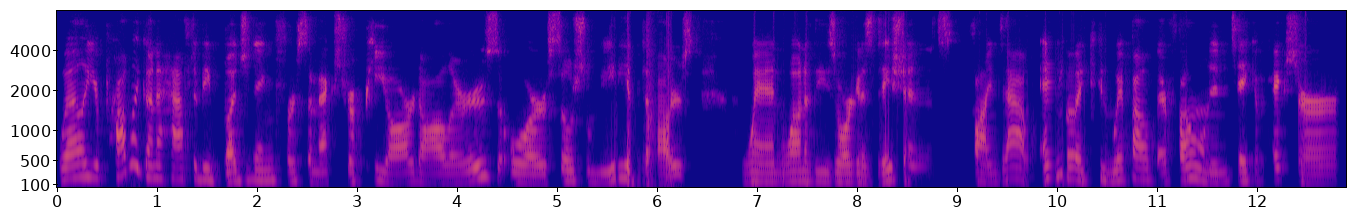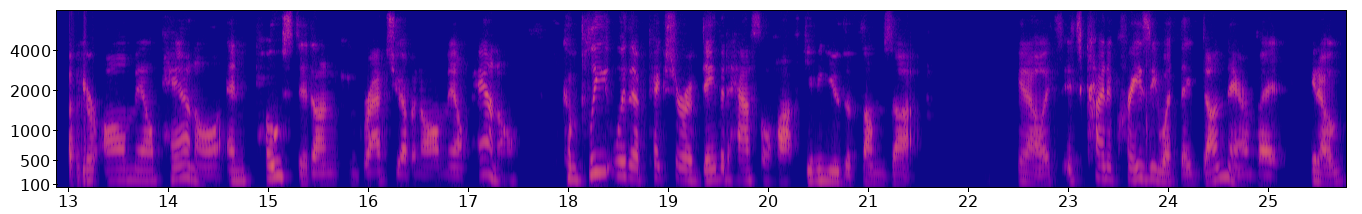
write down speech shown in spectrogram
well, you're probably going to have to be budgeting for some extra PR dollars or social media dollars when one of these organizations finds out. Anybody can whip out their phone and take a picture of your all male panel and post it on Congrats, you have an all male panel, complete with a picture of David Hasselhoff giving you the thumbs up. You know, it's it's kind of crazy what they've done there, but you know,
